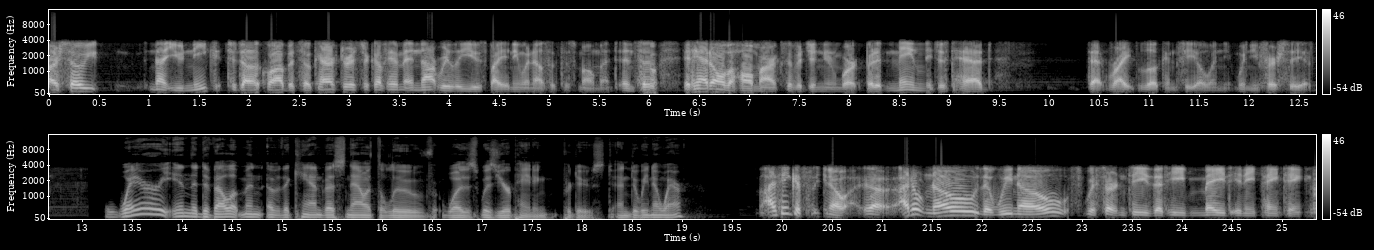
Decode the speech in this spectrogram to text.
are so not unique to Delacroix, but so characteristic of him and not really used by anyone else at this moment. And so it had all the hallmarks of a genuine work, but it mainly just had that right look and feel when you, when you first see it. Where in the development of the canvas now at the Louvre was was your painting produced, and do we know where? I think it's you know uh, I don't know that we know with certainty that he made any paintings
